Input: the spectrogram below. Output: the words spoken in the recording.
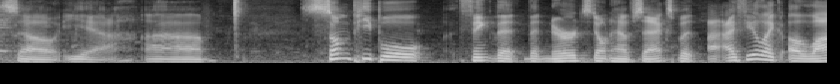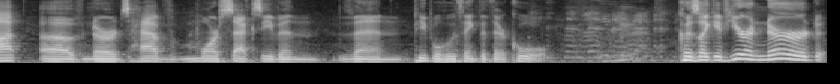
So yeah, Um some people think that that nerds don't have sex, but I I feel like a lot of nerds have more sex even than people who think that they're cool. Because like if you're a nerd,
